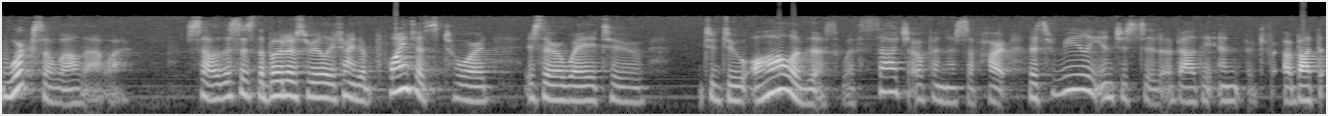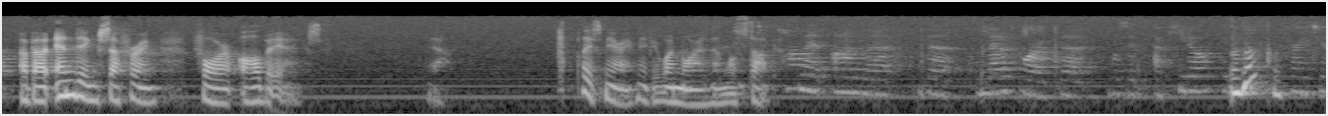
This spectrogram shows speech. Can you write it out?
work so well that way. So this is the Buddha's really trying to point us toward: is there a way to to do all of this with such openness of heart that's really interested about the end, about the, about ending suffering for all beings. Yeah. Please, Mary, maybe one more, and then we'll stop. Comment on the, the metaphor of the was it aikido that Mhm. you were referring to?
